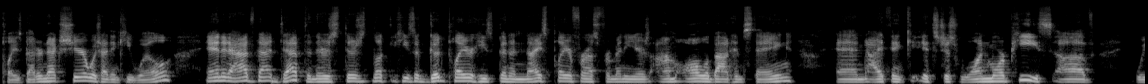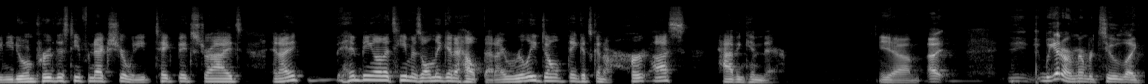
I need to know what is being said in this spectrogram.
plays better next year, which I think he will, and it adds that depth. And there's there's look, he's a good player. He's been a nice player for us for many years. I'm all about him staying, and I think it's just one more piece of we need to improve this team for next year. We need to take big strides, and I think him being on the team is only going to help that. I really don't think it's going to hurt us having him there. Yeah, I, we got to remember too, like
